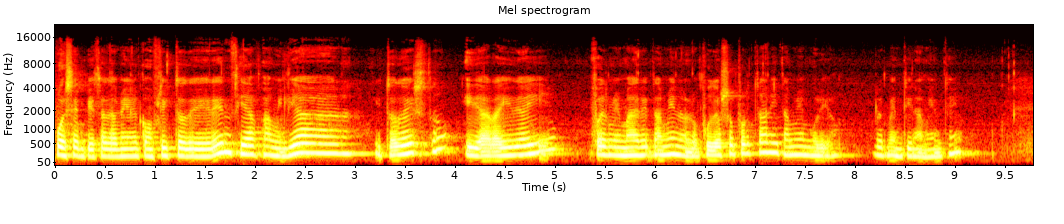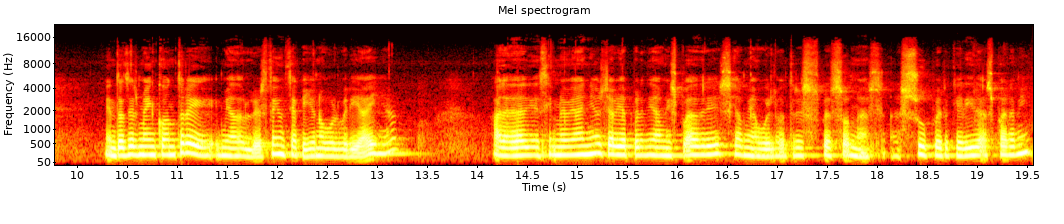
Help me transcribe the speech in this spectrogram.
pues empieza también el conflicto de herencia familiar y todo esto, y a raíz de ahí, pues mi madre también no lo pudo soportar y también murió repentinamente. Entonces me encontré en mi adolescencia, que yo no volvería a ella, a la edad de 19 años ya había perdido a mis padres y a mi abuelo, tres personas súper queridas para mí,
